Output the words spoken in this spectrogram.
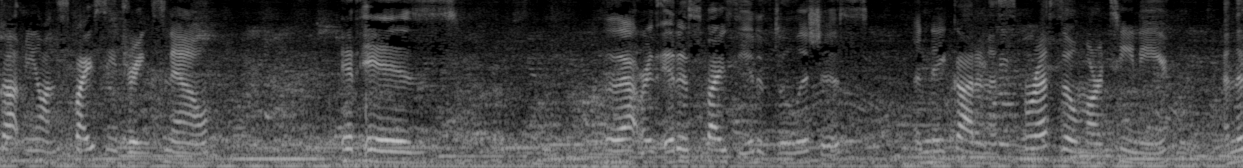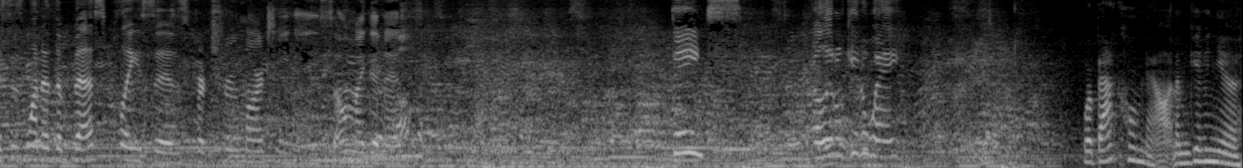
got me on spicy drinks now. It is that right. It is spicy. It is delicious. And Nate got an espresso martini. And this is one of the best places for true martinis. Oh my goodness. Thanks. A little getaway. We're back home now and I'm giving you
